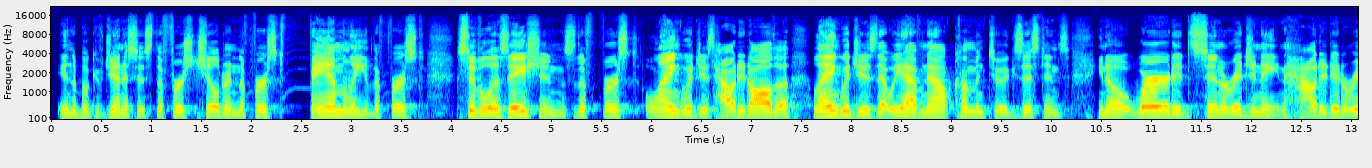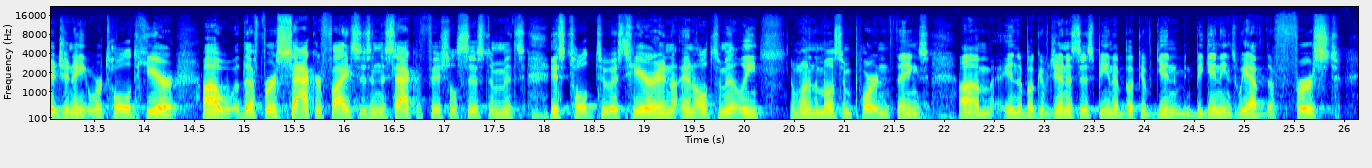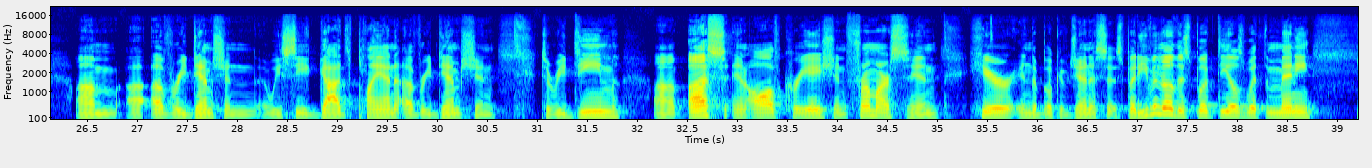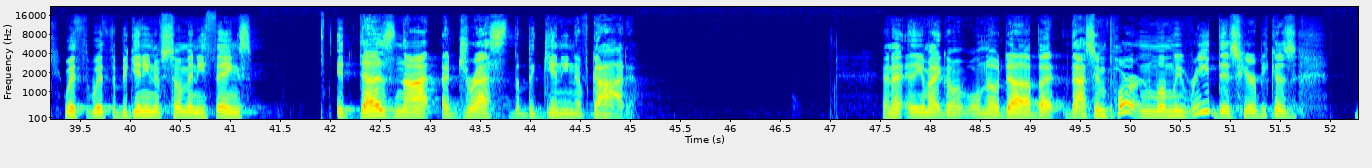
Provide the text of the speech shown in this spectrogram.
in the book of Genesis, the first children, the first family, the first civilizations, the first languages. How did all the languages that we have now come into existence? You know, where did sin originate and how did it originate? We're told here. Uh, the first sacrifices and the sacrificial system it's, is told to us here. And, and ultimately, one of the most important things um, in the book of Genesis, being a book of beginnings, we have the first um, uh, of redemption. We see God's plan of redemption to redeem uh, us and all of creation from our sin here in the book of Genesis. But even though this book deals with the many, with, with the beginning of so many things, it does not address the beginning of God. And you might go, well, no, duh, but that's important when we read this here because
